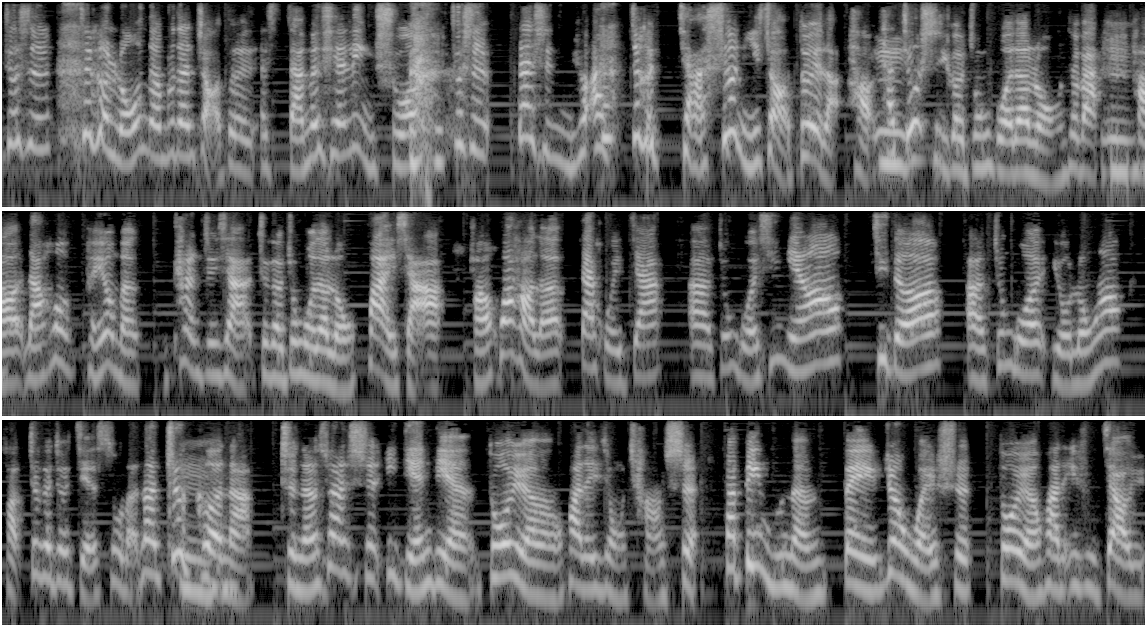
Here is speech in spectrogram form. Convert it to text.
就是这个龙能不能找对，咱们先另说。就是，但是你说，哎，这个假设你找对了，好，它就是一个中国的龙，对吧？好，然后朋友们。看这下这个中国的龙，画一下啊，好，画好了带回家啊，中国新年哦，记得哦啊，中国有龙哦，好，这个就结束了。那这个呢，只能算是一点点多元文化的一种尝试，它并不能被认为是多元化的艺术教育，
